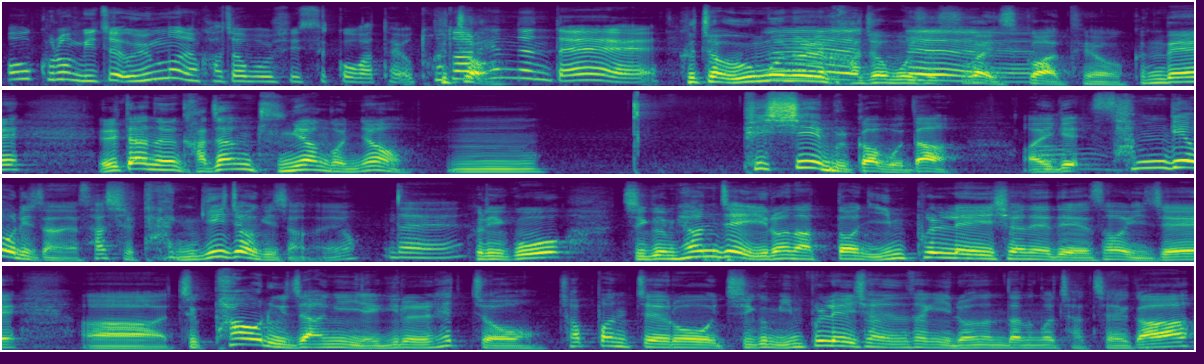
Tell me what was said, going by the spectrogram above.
어 그럼 이제 의문을 가져볼 수 있을 것 같아요. 도달했는데 그쵸 의문을 네, 가져보실 네. 수가 있을 것 같아요. 근데 일단은 가장 중요한 건요. 음, PC 물가보다 아, 이게 아. 3개월이잖아요. 사실 단기적이잖아요. 네. 그리고 지금 현재 일어났던 인플레이션에 대해서 이제 아, 즉 파월 의장이 얘기를 했죠. 첫 번째로 지금 인플레이션 현상이 일어난다는 것 자체가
